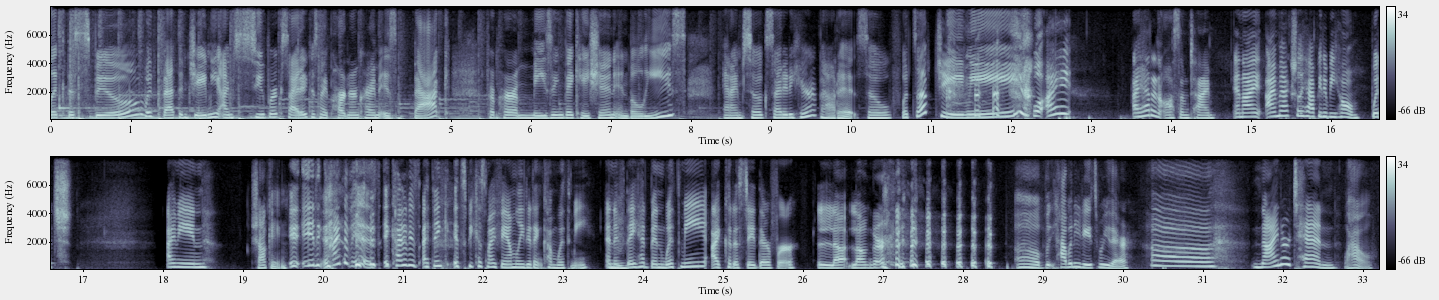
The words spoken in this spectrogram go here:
Lick the Spoon with Beth and Jayme. I'm super excited because my partner in crime is back from her amazing vacation in Belize. And I'm so excited to hear about it. So, what's up, Jayme? Well, I I had an awesome time, and I I'm actually happy to be home. Which, I mean, Shocking. it, it kind of is. It kind of is. I think it's because my family didn't come with me, and if mm-hmm. they had been with me, I could have stayed there for a lot longer. Oh, but how many days were you there? uh, nine or ten. Wow.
